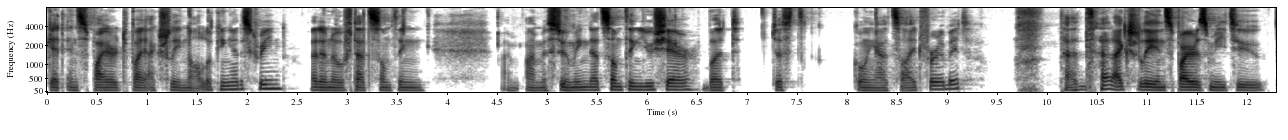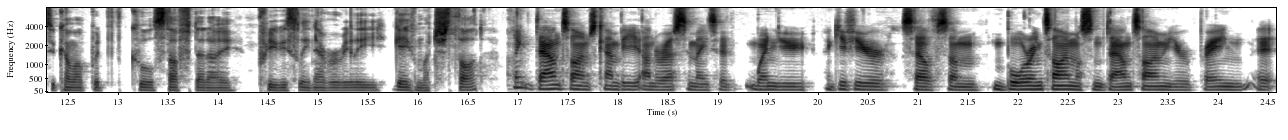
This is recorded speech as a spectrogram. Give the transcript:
get inspired by actually not looking at a screen. I don't know if that's something I'm, I'm assuming that's something you share, but just going outside for a bit. that that actually inspires me to to come up with cool stuff that I previously never really gave much thought. I think downtimes can be underestimated. When you give yourself some boring time or some downtime, your brain it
